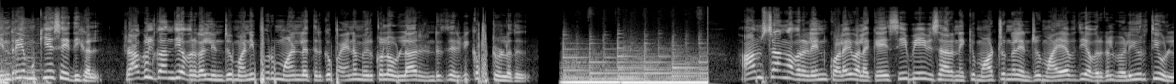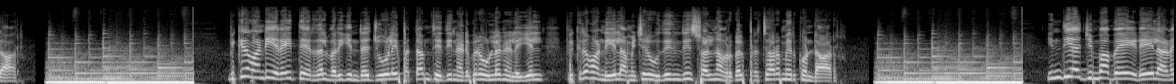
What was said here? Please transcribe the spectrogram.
இன்றைய முக்கிய செய்திகள். ராகுல் காந்தி அவர்கள் இன்று மணிப்பூர் மாநிலத்திற்கு பயணம் மேற்கொள்ள உள்ளார் என்று தெரிவிக்கப்பட்டுள்ளது. ஆம்ஸ்டாங் அவர்களின் கொலை வழக்கை சிபிஐ விசாரணைக்கு மாற்றுங்கள் என்று மாயாவதி அவர்கள் வலியுறுத்தியுள்ளார். விக்கிரவாண்டி இடைத்தேர்தல் வருகின்ற ஜூலை பத்தாம் தேதி நடைபெற உள்ள நிலையில் விக்கிரவாண்டியில் அமைச்சர் உதயநிதி ஸ்டாலின் அவர்கள் பிரச்சாரம் மேற்கொண்டார். இந்தியா ஜிம்பாப்வே இடையிலான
